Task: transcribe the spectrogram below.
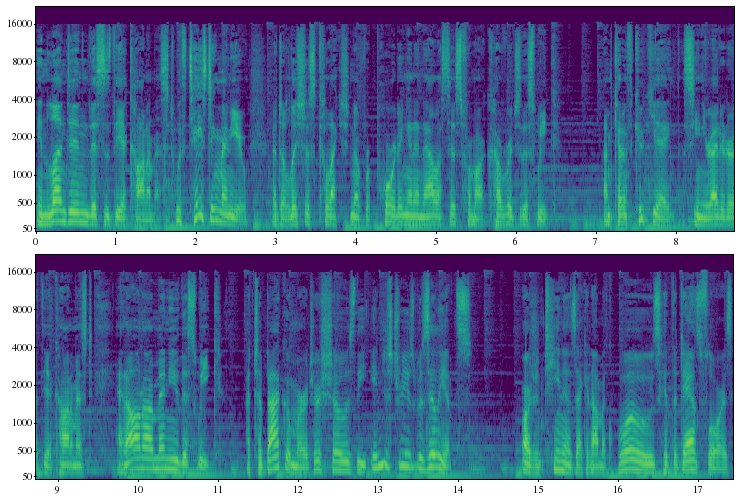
In London, this is The Economist with Tasting Menu, a delicious collection of reporting and analysis from our coverage this week. I'm Kenneth Cukier, a senior editor at The Economist, and on our menu this week, a tobacco merger shows the industry's resilience. Argentina's economic woes hit the dance floors,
